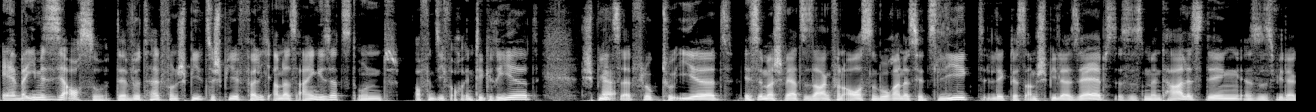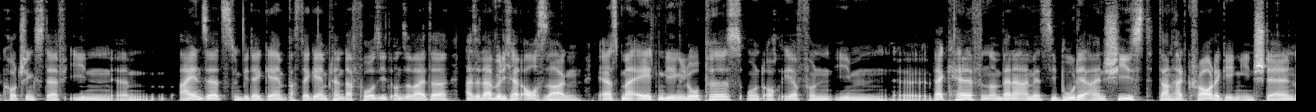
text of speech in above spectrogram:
er, bei ihm ist es ja auch so. Der wird halt von Spiel zu Spiel völlig anders eingesetzt und offensiv auch integriert. Spielzeit ja. fluktuiert. Ist immer schwer zu sagen von außen, woran das jetzt liegt. Liegt es am Spieler selbst? Ist es ein mentales Ding? Ist es, wie der Coaching-Staff ihn ähm, einsetzt und wie der Game, was der Gameplan da vorsieht und so weiter? Also da würde ich halt auch sagen, erstmal Aiden gegen Lopez und auch eher von ihm äh, weghelfen und wenn er einem jetzt die Bude einschießt, dann halt Crowder gegen ihn stellen,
